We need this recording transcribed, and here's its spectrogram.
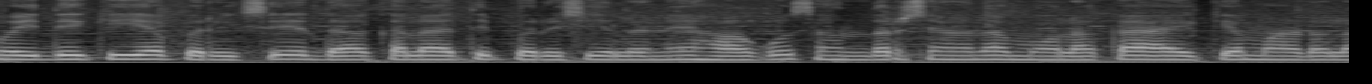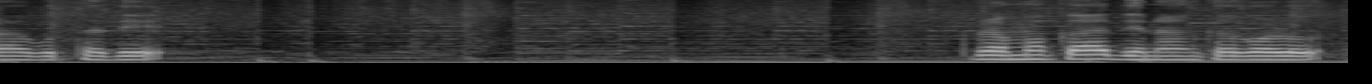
ವೈದ್ಯಕೀಯ ಪರೀಕ್ಷೆ, ದಾಖಲಾತಿ ಪರಿಶೀಲನೆ ಹಾಗೂ ಸಂದರ್ಶನದ ಮೂಲಕ ಆಯ್ಕೆ ಮಾಡಲಾಗುತ್ತದೆ. ಪ್ರಮುಖ ದಿನಾಂಕಗಳು.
